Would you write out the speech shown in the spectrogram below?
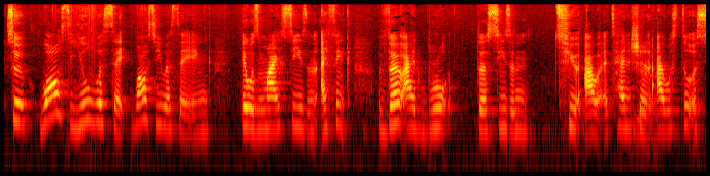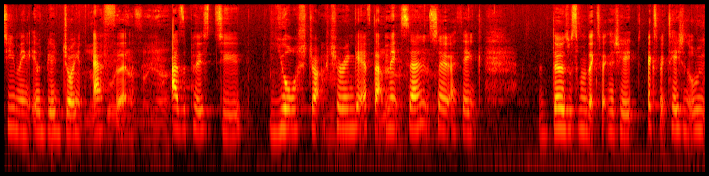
So whilst you were say, whilst you were saying it was my season, I think though I'd brought the season to our attention, Yeah. I was still assuming it would be a joint Your joint effort, effort, yeah. as opposed to you're structuring it, if that Yeah, makes sense. So I think those were some of the expecta- expectations or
